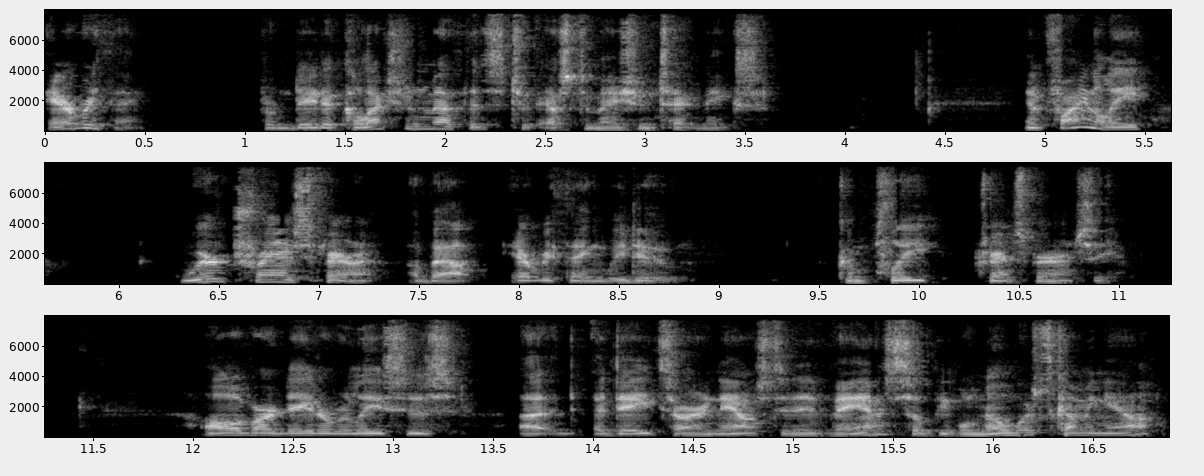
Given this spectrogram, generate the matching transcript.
everything from data collection methods to estimation techniques. And finally, we're transparent about everything we do. Complete transparency. All of our data releases uh, dates are announced in advance so people know what's coming out.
